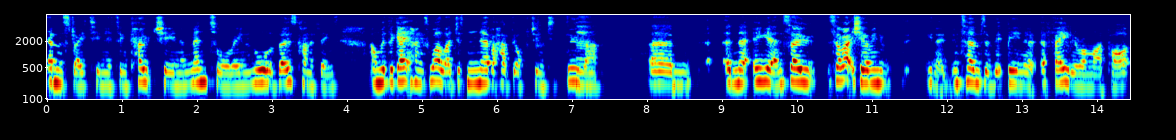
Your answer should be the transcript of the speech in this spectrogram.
demonstrating it and coaching and mentoring and all of those kind of things and with the gate hangs well i just never had the opportunity to do Mm. that um and that, yeah and so so actually i mean you know in terms of it being a, a failure on my part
